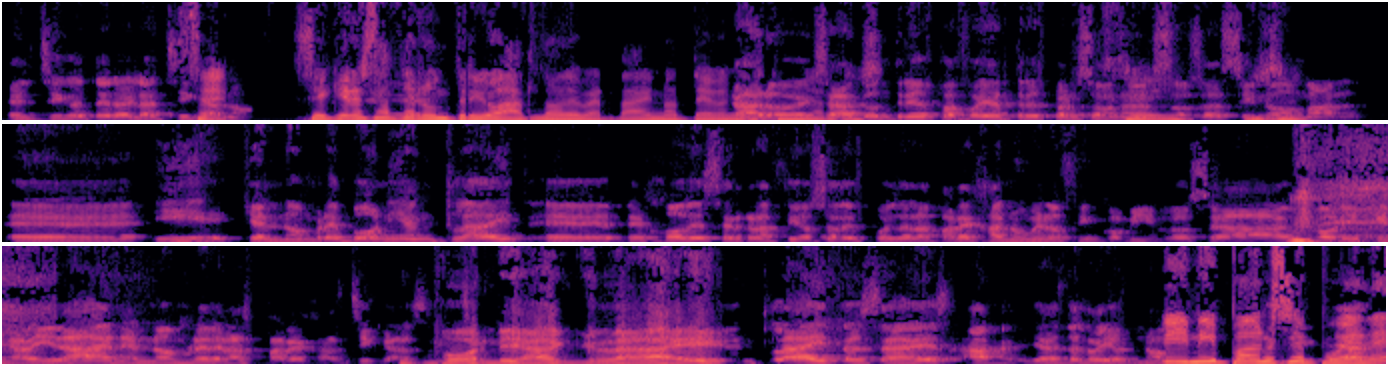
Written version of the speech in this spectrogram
el chico hetero y la chica Sí. no. Si quieres hacer un trío, hazlo de verdad y no te vengas Claro, exacto. Un trío es para follar tres personas, Sí, o sea, si sí. no, mal. Eh, y que el nombre Bonnie and Clyde eh, dejó de ser gracioso después de la pareja número 5000. O sea, originalidad en el nombre de las parejas, chicas. Bonnie and Clyde. Clyde, o sea, es, ah, ya es del rollo. No. ¿Pini Pon se puede?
